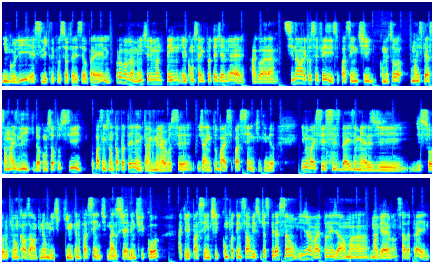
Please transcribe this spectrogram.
engolir esse líquido que você ofereceu para ele, provavelmente ele mantém, ele consegue proteger a via aérea. Agora, se na hora que você fez isso, o paciente começou uma respiração mais líquida, ou começou a tossir, o paciente não está protegendo, então é melhor você já entubar esse paciente, entendeu? E não vai ser esses 10 ml de, de soro que vão causar uma pneumonite química no paciente, mas você já identificou aquele paciente com potencial risco de aspiração e já vai planejar uma, uma via avançada para ele.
